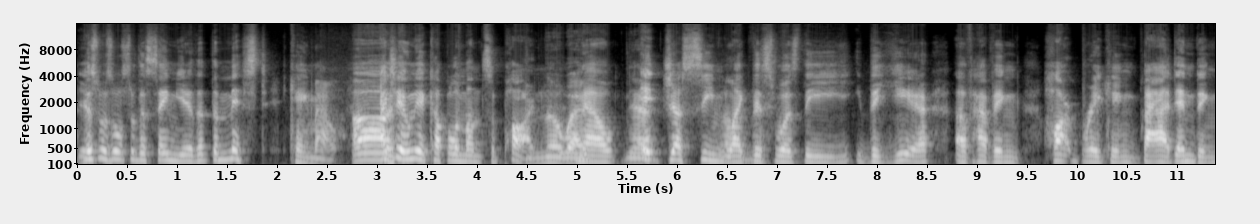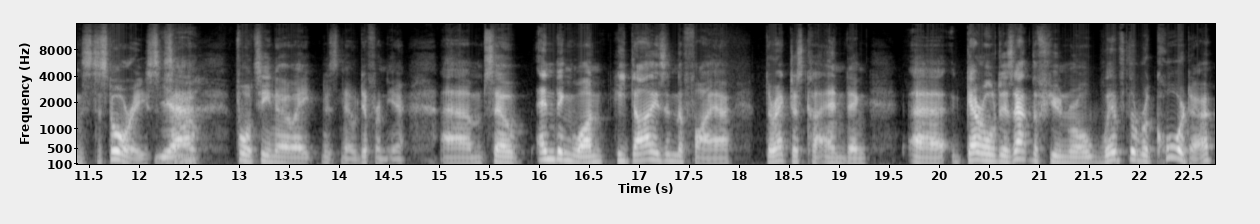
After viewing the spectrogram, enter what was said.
yeah. This was also the same year that The Mist came out. Ah. Actually, only a couple of months apart. No way. Now, Yeah. it just seemed Love like this was the the year of having heartbreaking bad endings to stories. Yeah. So 1408 is no different here. Um, so ending one, he dies in the fire. Director's cut ending. Uh, Gerald is at the funeral with the recorder.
